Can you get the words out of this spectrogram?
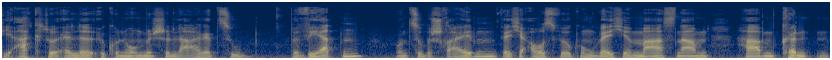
die aktuelle ökonomische Lage zu bewerten und zu beschreiben, welche Auswirkungen welche Maßnahmen haben könnten.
